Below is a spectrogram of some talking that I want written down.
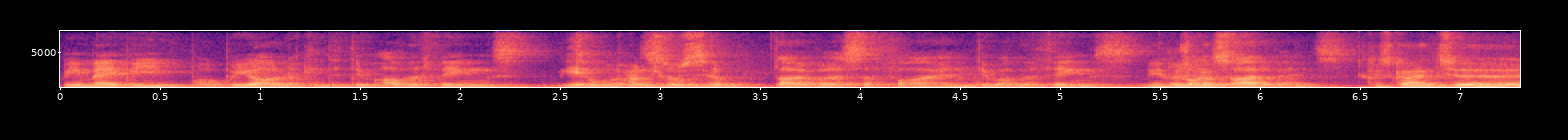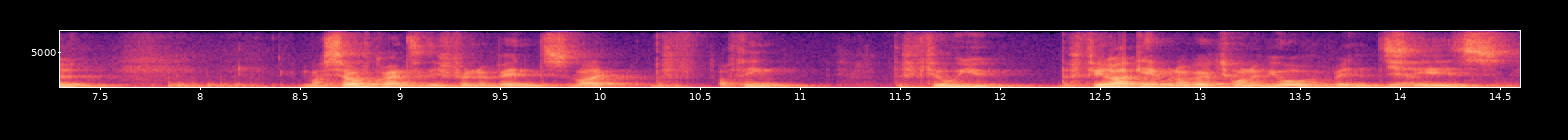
we maybe well we are looking to do other things Yeah, to sort 100%. of diversify and do other things Yeah, 'cause alongside events. because going to myself going to different events like the, f- I think the feel you the feel I get when I go to one of your events Yeah. is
